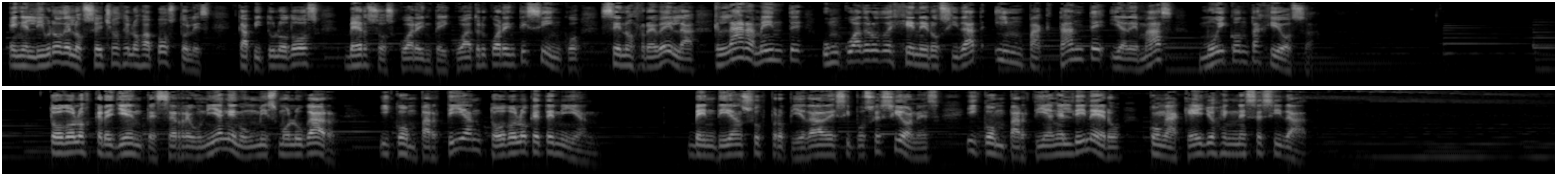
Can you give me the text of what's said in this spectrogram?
En el libro de los Hechos de los Apóstoles, capítulo 2, versos 44 y 45, se nos revela claramente un cuadro de generosidad impactante y además muy contagiosa. Todos los creyentes se reunían en un mismo lugar y compartían todo lo que tenían. Vendían sus propiedades y posesiones y compartían el dinero con aquellos en necesidad.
